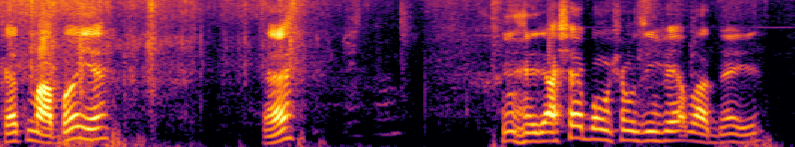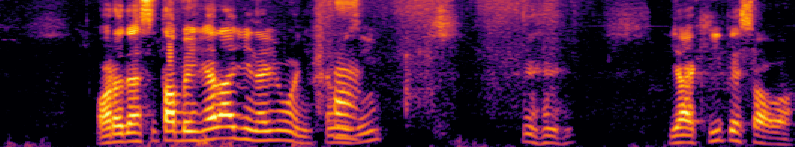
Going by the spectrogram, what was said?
Quer tomar banho, é? É? Ele acha bom o chãozinho gelado, né? Ele. Hora dessa tá bem geladinho, né, Joane? Chãozinho. e aqui, pessoal,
